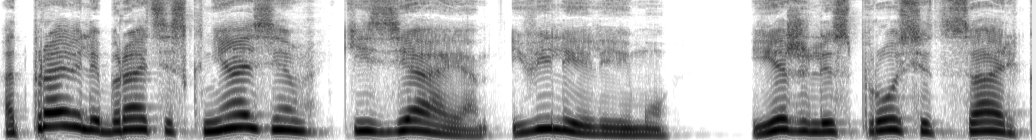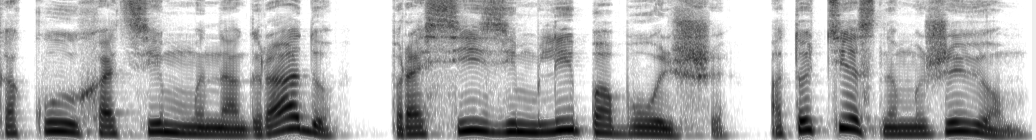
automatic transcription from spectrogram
Отправили братья с князем Кизяя и велели ему, «Ежели спросит царь, какую хотим мы награду, проси земли побольше, а то тесно мы живем».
